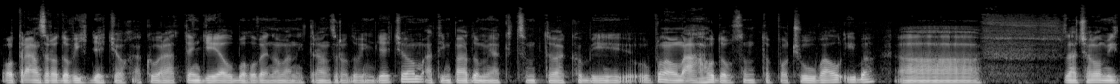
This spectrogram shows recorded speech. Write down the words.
o transrodových deťoch. Akurát ten diel bol venovaný transrodovým deťom a tým pádom, ja keď som to akoby úplnou náhodou som to počúval iba a začalo mi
